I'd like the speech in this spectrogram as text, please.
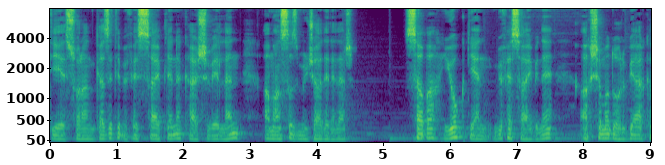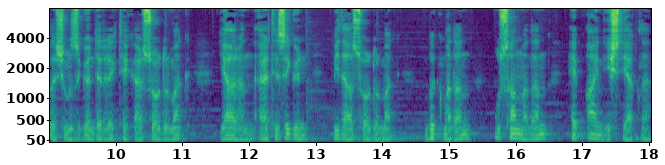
diye soran gazete büfesi sahiplerine karşı verilen amansız mücadeleler. Sabah yok diyen büfe sahibine akşama doğru bir arkadaşımızı göndererek tekrar sordurmak, yarın, ertesi gün bir daha sordurmak, bıkmadan, usanmadan hep aynı iştiyakla.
